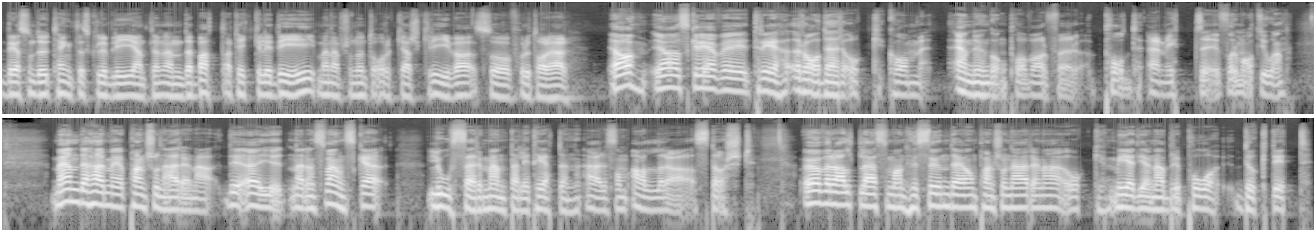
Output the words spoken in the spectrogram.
det som du tänkte skulle bli egentligen en debattartikel i DI, men eftersom du inte orkar skriva så får du ta det här. Ja, jag skrev tre rader och kom ännu en gång på varför podd är mitt eh, format, Johan. Men det här med pensionärerna, det är ju när den svenska loser-mentaliteten är som allra störst. Överallt läser man hur synd det är om pensionärerna och medierna bryr på duktigt.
